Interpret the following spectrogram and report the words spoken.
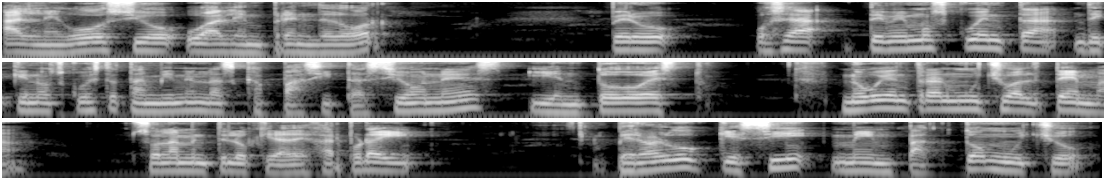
al negocio o al emprendedor, pero o sea, tenemos cuenta de que nos cuesta también en las capacitaciones y en todo esto. No voy a entrar mucho al tema, solamente lo quería dejar por ahí. Pero algo que sí me impactó mucho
